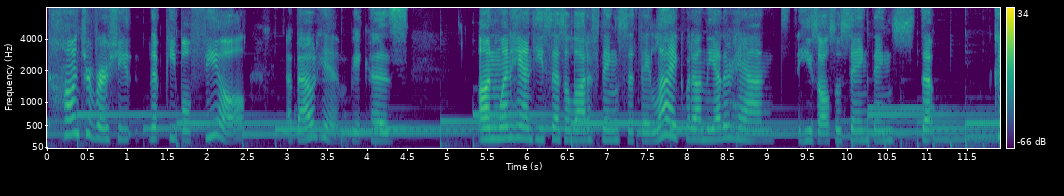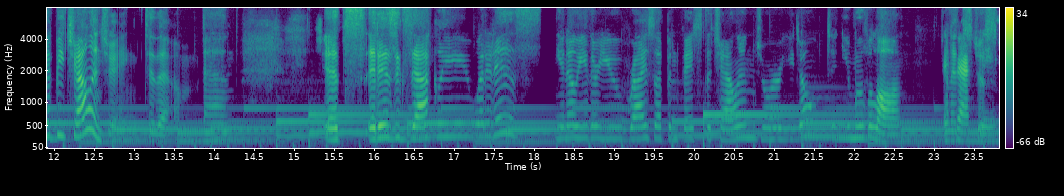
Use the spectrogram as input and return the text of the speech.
controversy that people feel about him because on one hand, he says a lot of things that they like, but on the other hand, he's also saying things that could be challenging to them. And it's it is exactly what it is. You know, either you rise up and face the challenge or you don't and you move along. And exactly. it's just,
